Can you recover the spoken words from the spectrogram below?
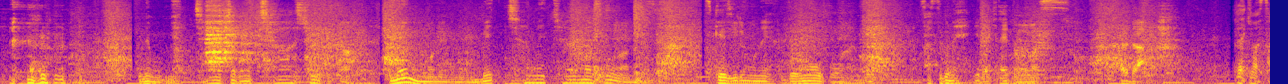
でもめちゃめちゃこのチャーシューとか、麺もね、もうめちゃめちゃうまそうなんですよ。つけ汁もね、ど濃厚なんで、早速ね、いただきたいと思います。それでは、いただきます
